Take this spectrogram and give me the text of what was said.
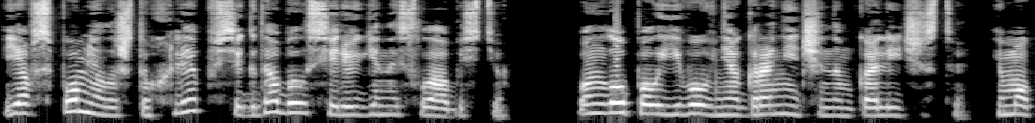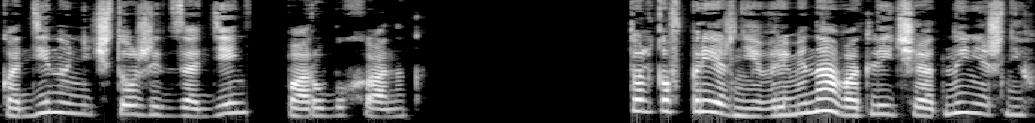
Я вспомнила, что хлеб всегда был Серегиной слабостью, он лопал его в неограниченном количестве и мог один уничтожить за день пару буханок. Только в прежние времена, в отличие от нынешних,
